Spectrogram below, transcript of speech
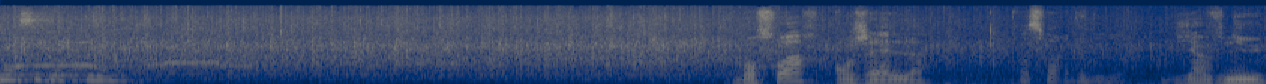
Merci beaucoup. Bonsoir Angèle, Bonsoir Didier. bienvenue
